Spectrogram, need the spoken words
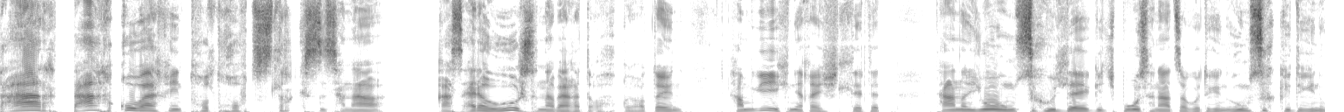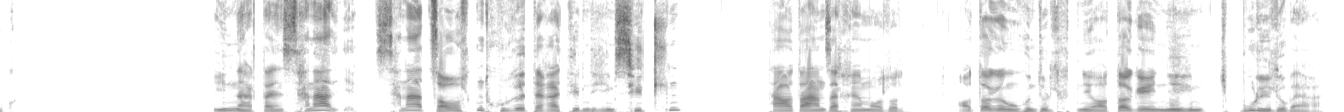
даарах даарахгүй байхын тулд хувцслах гэсэн санаагаас арай өөр санаа байгаад байгаа байхгүй. Одоо энэ хамгийн ихнийхээ ишлэлээр та нар юу өмсөх вүлээ гэж бүү санаа зовгодог энэ өмсөх гэдэг энэ үг энэ хардаа санаа санаа зовлтонд хүргээд байгаа тэр нэг юм сэтэл нь та одоо анзаарах юм бол одоогийн хүн төрөлхтний одоогийн нийгэмд бүр илүү байгаа.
